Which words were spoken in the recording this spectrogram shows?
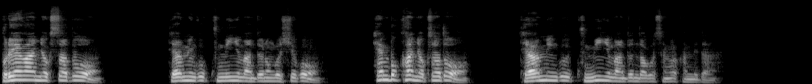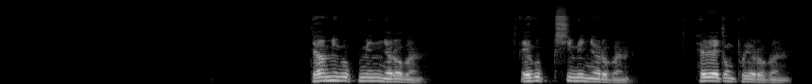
불행한 역사도 대한민국 국민이 만드는 것이고 행복한 역사도 대한민국 국민이 만든다고 생각합니다. 대한민국 국민 여러분, 애국 시민 여러분, 해외 동포 여러분,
